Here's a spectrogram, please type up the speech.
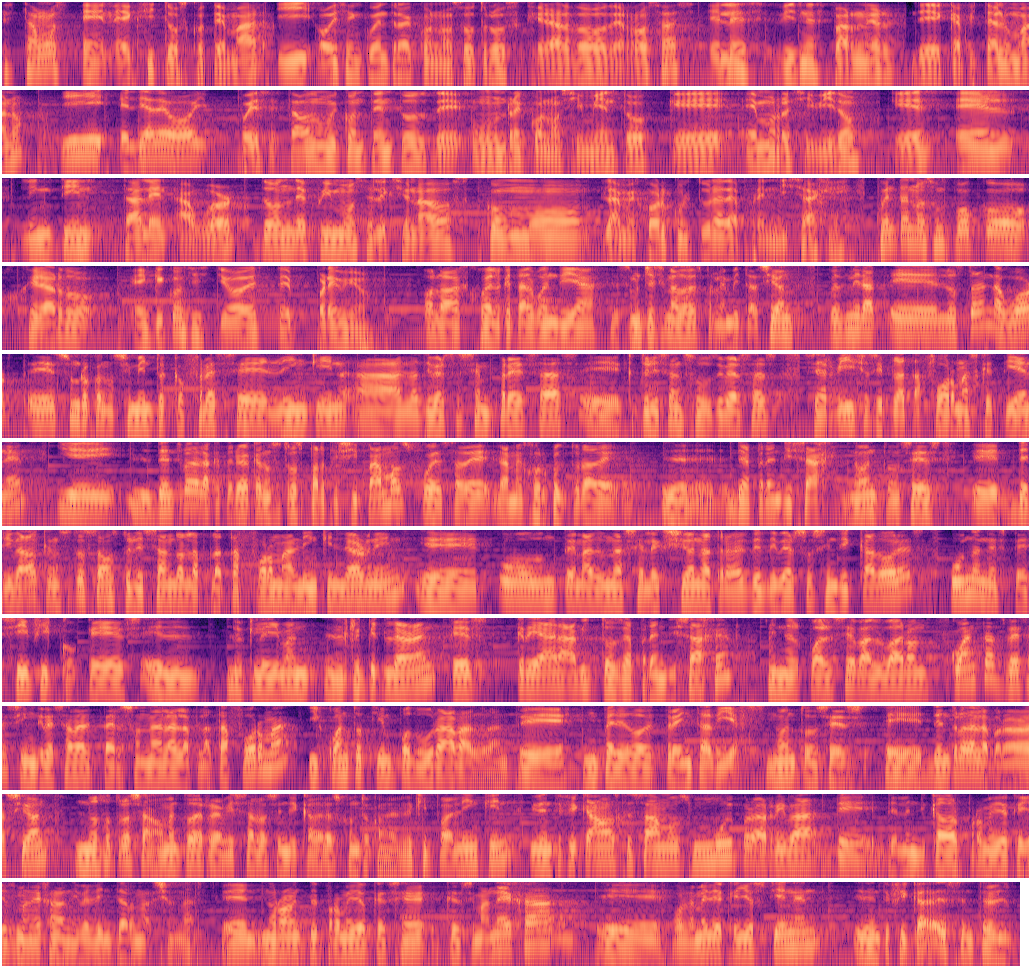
Estamos en Éxitos Cotemar y hoy se encuentra con nosotros Gerardo de Rosas. Él es business partner de Capital Humano y el día de hoy pues estamos muy contentos de un reconocimiento que hemos recibido que es el LinkedIn Talent Award donde fuimos seleccionados como la mejor cultura de aprendizaje. Cuéntanos un poco Gerardo en qué consistió este premio. Hola Joel, ¿qué tal? Buen día. Muchísimas gracias por la invitación. Pues mira, eh, los Talent Award es un reconocimiento que ofrece LinkedIn a las diversas empresas eh, que utilizan sus diversos servicios y plataformas que tiene. Y dentro de la categoría que nosotros participamos fue esta de la mejor cultura de, de, aprendizaje, ¿no? Entonces, eh, derivado que nosotros estamos utilizando la plataforma LinkedIn Learning, hubo un tema de una selección a través de diversos indicadores, uno en específico que es el, lo que le llaman el repeat learning, es crear hábitos de aprendizaje en el cual se evaluaron cuántas veces ingresaba el personal a la plataforma y cuánto tiempo duraba durante un periodo de 30 días, ¿no? Entonces, eh, dentro de la valoración, nosotros al momento de revisar los indicadores junto con el equipo de LinkedIn, identificamos que estábamos muy por arriba del indicador promedio que ellos manejan a nivel internacional. Eh, normalmente el promedio que se, que se maneja eh, o la media que ellos tienen identificada es entre el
